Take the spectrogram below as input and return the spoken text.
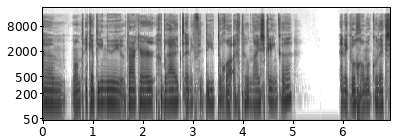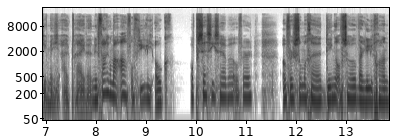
Um, want ik heb die nu een paar keer gebruikt en ik vind die toch wel echt heel nice klinken. En ik wil gewoon mijn collectie een beetje uitbreiden. Nu vraag ik me af of jullie ook obsessies hebben over, over sommige dingen of zo, waar jullie gewoon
